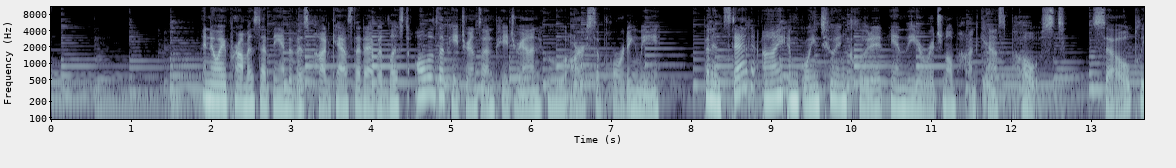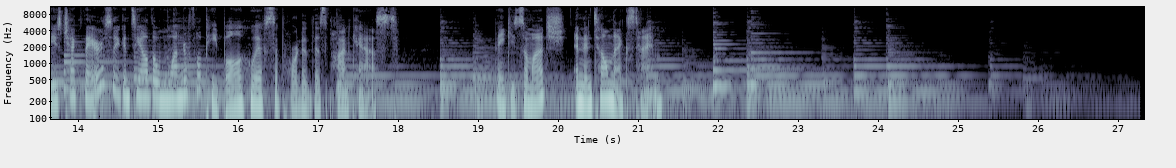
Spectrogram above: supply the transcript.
I know I promised at the end of this podcast that I would list all of the patrons on Patreon who are supporting me, but instead I am going to include it in the original podcast post. So please check there so you can see all the wonderful people who have supported this podcast. Thank you so much, and until next time.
